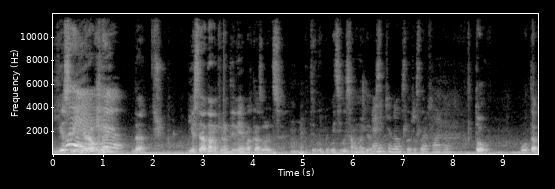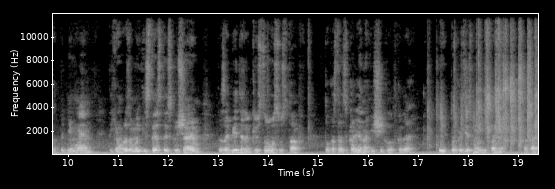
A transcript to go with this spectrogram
Если не равны, да, если одна, например, длиннее оказывается, ты не, не тяни самые ноги, Я не тяну. расслабь, Расслабила. то вот так вот поднимаем. Таким образом мы из теста исключаем тазобедренный крестцовый сустав. Только остается колено и щиколотка, да? То есть только здесь может быть помеха такая.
